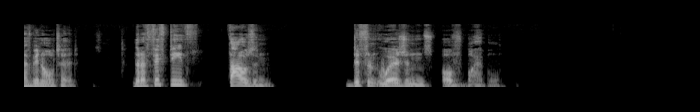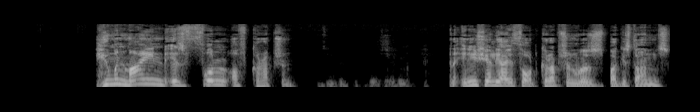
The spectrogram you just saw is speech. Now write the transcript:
have been altered. There are 50,000 different versions of Bible. Human mind is full of corruption. And initially I thought corruption was Pakistan's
